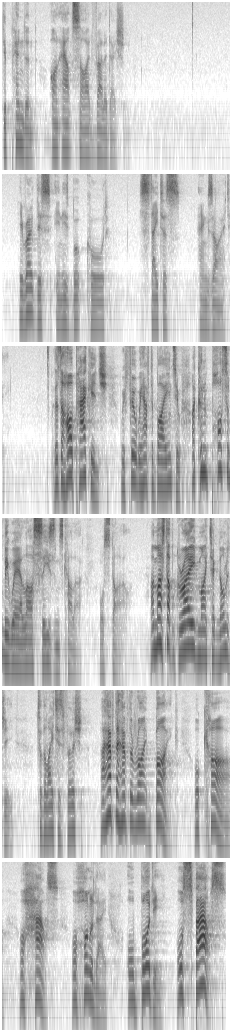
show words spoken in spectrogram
dependent on outside validation. He wrote this in his book called Status Anxiety. There's a whole package we feel we have to buy into. I couldn't possibly wear last season's colour or style. I must upgrade my technology to the latest version. I have to have the right bike or car or house or holiday or body or spouse.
